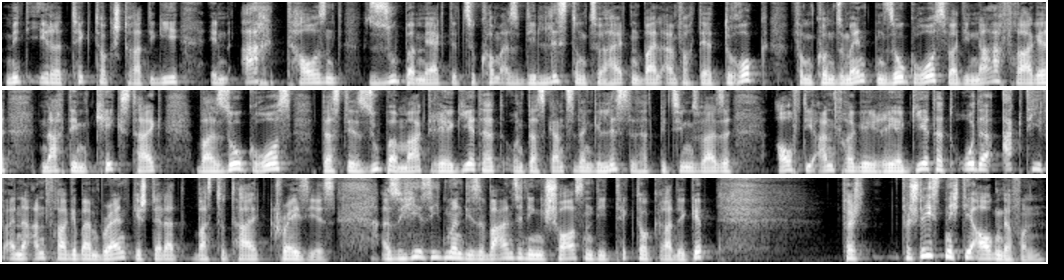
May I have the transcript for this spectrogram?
mit ihrer TikTok-Strategie in 8000 Supermärkte zu kommen, also die Listung zu halten, weil einfach der Druck vom Konsumenten so groß war. Die Nachfrage nach dem Keksteig war so groß, dass der Supermarkt reagiert hat und das Ganze dann gelistet hat, beziehungsweise auf die Anfrage reagiert hat oder aktiv eine Anfrage beim Brand gestellt hat, was total crazy ist. Also hier sieht man diese wahnsinnigen Chancen, die TikTok gerade gibt. Verschließt nicht die Augen davon.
